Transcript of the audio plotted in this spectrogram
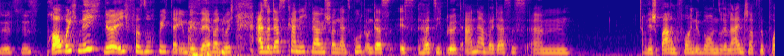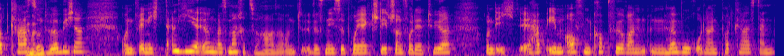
das, das brauche ich nicht, ne? Ich versuche mich da irgendwie selber durch. Also das kann ich, glaube ich, schon ganz gut. Und das ist, hört sich blöd an, aber das ist, ähm, wir sprachen vorhin über unsere Leidenschaft für Podcasts Genau. und Hörbücher. Und wenn ich dann hier irgendwas mache zu Hause und das nächste Projekt steht schon vor der Tür und ich äh, habe eben auf den Kopfhörern ein Hörbuch oder einen Podcast, dann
